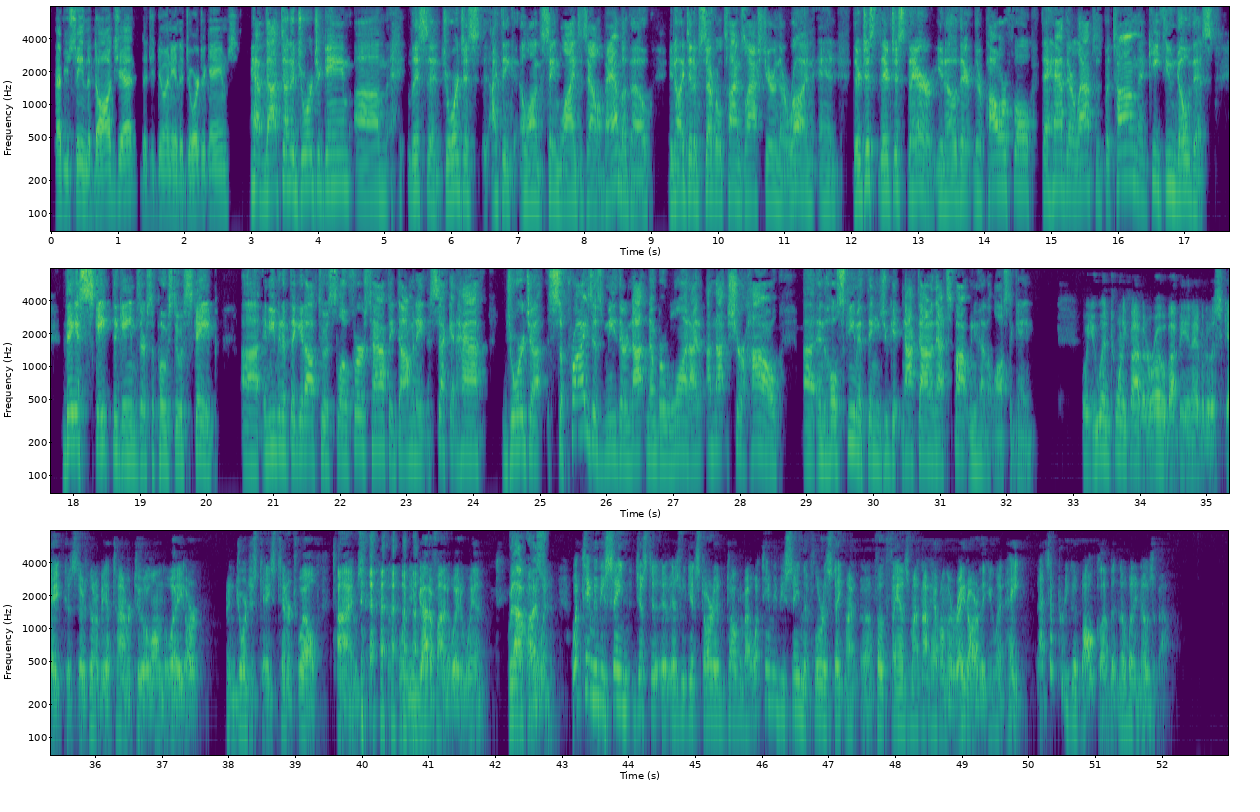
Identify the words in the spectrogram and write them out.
Have you seen the dogs yet? Did you do any of the Georgia games? Have not done a Georgia game. Um, listen, Georgia's, I think, along the same lines as Alabama, though. You know, I did them several times last year in their run, and they're just they're just there. You know, they're they're powerful. They have their lapses, but Tom and Keith, you know this. They escape the games they're supposed to escape, uh, and even if they get off to a slow first half, they dominate in the second half. Georgia surprises me. They're not number one. I, I'm not sure how, uh, in the whole scheme of things, you get knocked out of that spot when you haven't lost a game. Well, you win 25 in a row by being able to escape because there's going to be a time or two along the way, or in Georgia's case, 10 or 12 times when you've got to find a way to win. Without question. What team have you seen, just as we get started talking about, what team have you seen that Florida State might, uh, folk fans might not have on their radar that you went, hey, that's a pretty good ball club that nobody knows about?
